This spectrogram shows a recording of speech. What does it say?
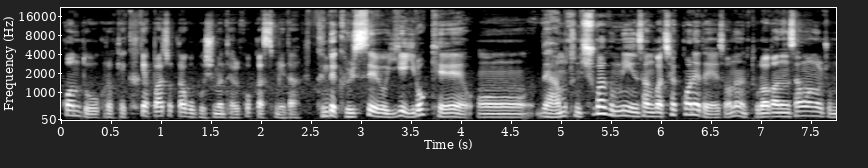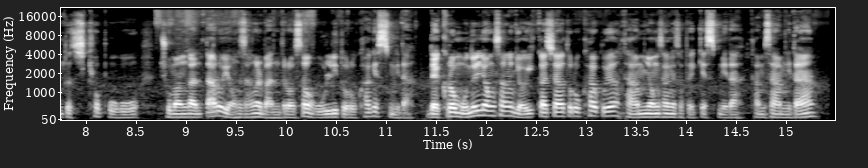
채권도 그렇게 크게 빠졌다고 보시면 될 것 같습니다. 근데 글쎄요, 이게 이렇게 어, 네 아무튼 추가 금리 인상과 채권에 대해서는 돌아가는 상황을 좀 더 지켜보고 조만간 따로 영상을 만들어서 올리도록 하겠습니다. 네, 그럼 오늘 영상은 여기까지 하도록 하고요. 다음 영상에서 뵙겠습니다. 감사합니다.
